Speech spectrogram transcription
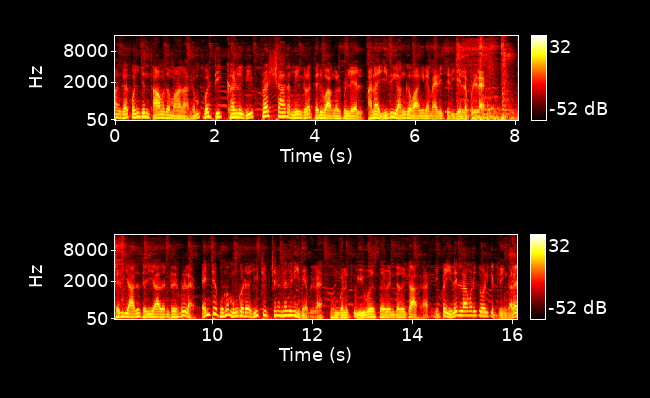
அங்க கொஞ்சம் தாமதமானாலும் வெட்டி கழுவி ஃப்ரெஷ்ஷான மீன்களை தருவாங்க பிள்ளைகள். ஆனால் இது அங்க வாங்கின மாதிரி தெரியல பிள்ளை. தெரியாது தெரியாதுன்ற பிள்ளை என்ற முகம் உங்களோட யூடியூப் சேனல்ல தெரியுமே பிள்ளை உங்களுக்கு வியூவர்ஸ் வேண்டதுக்காக இப்ப இதெல்லாம் எடுக்க வலிக்கிட்டீங்களே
